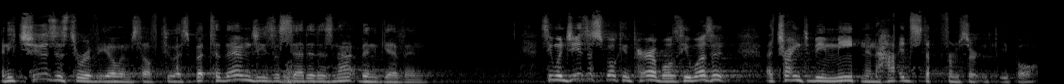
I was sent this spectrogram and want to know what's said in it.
And He chooses to reveal Himself to us. But to them, Jesus said, it has not been given. See, when Jesus spoke in parables, he wasn't uh, trying to be mean and hide stuff from certain people.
